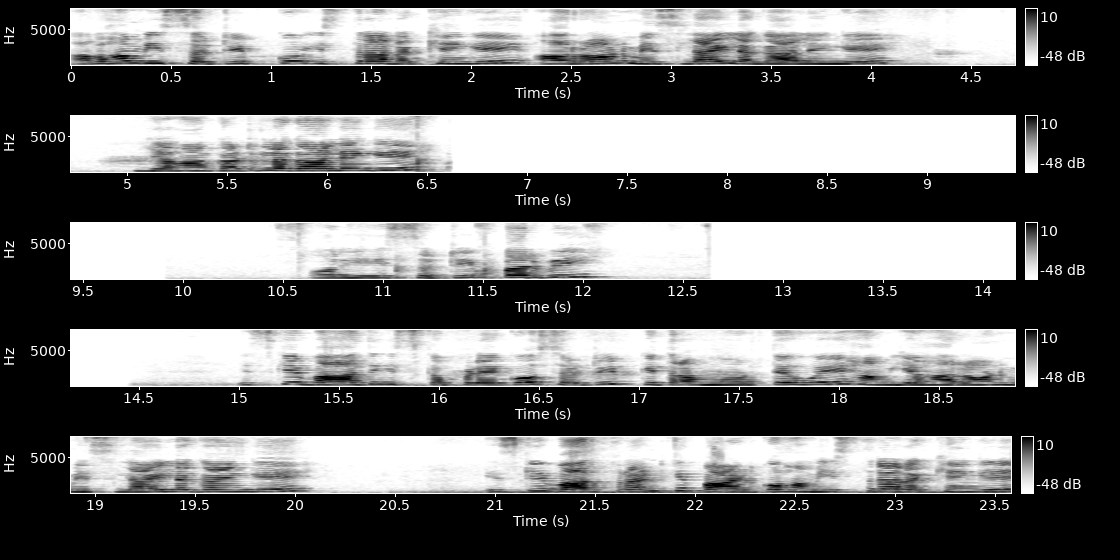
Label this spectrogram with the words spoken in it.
अब हम इस स्ट्रिप को इस तरह रखेंगे और राउंड में सिलाई लगा लेंगे। यहाँ कट लगा लेंगे। और ये इस स्ट्रिप पर भी। इसके बाद इस कपड़े को स्ट्रिप की तरफ़ मोड़ते हुए हम यहाँ राउंड में सिलाई लगाएँगे। इसके बाद फ्रंट के पार्ट को हम इस तरह रखेंगे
